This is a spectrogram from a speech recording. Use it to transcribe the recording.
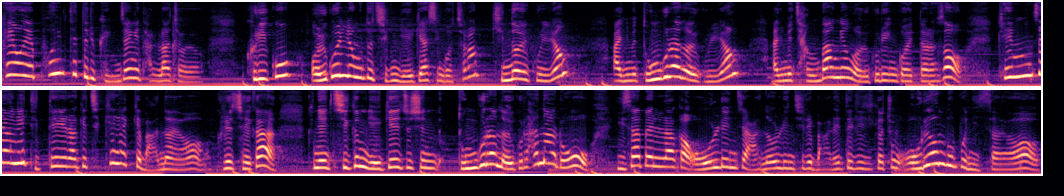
헤어의 포인트들이 굉장히 달라져요. 그리고 얼굴형도 지금 얘기하신 것처럼 긴 얼굴형 아니면 동그란 얼굴형 아니면 장방형 얼굴인 거에 따라서 굉장히 디테일하게 체킹할 게 많아요. 그래서 제가 그냥 지금 얘기해 주신 동그란 얼굴 하나로 이사벨라가 어울린지 안 어울린지를 말해드리기가 좀 어려운 부분이 있어요.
